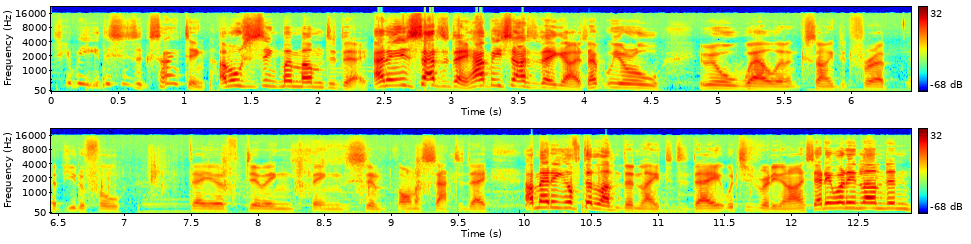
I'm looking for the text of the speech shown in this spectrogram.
It's gonna be. This is exciting. I'm also seeing my mum today, and it is Saturday. Happy Saturday, guys! I hope you're all you're all well and excited for a, a beautiful day of doing things on a Saturday. I'm heading off to London later today, which is really nice. Anyone in London?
